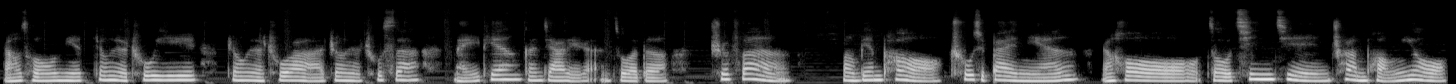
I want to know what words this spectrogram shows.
然后从年正月初一、正月初二、正月初三，每一天跟家里人做的吃饭、放鞭炮、出去拜年，然后走亲戚、串朋友，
